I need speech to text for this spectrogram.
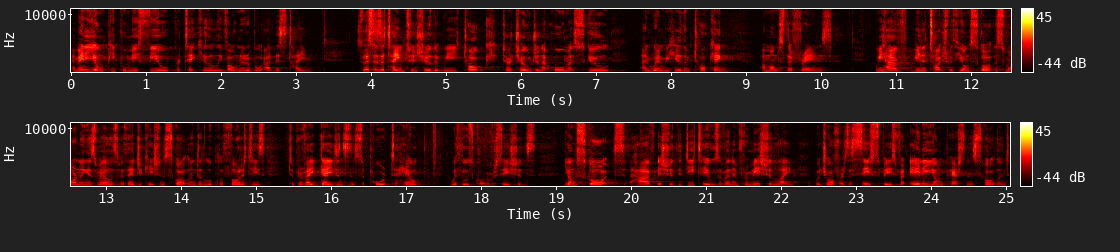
And many young people may feel particularly vulnerable at this time. So this is a time to ensure that we talk to our children at home, at school, and when we hear them talking amongst their friends. We have been in touch with Young Scot this morning, as well as with Education Scotland and local authorities, to provide guidance and support to help with those conversations. Young Scot have issued the details of an information line which offers a safe space for any young person in Scotland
